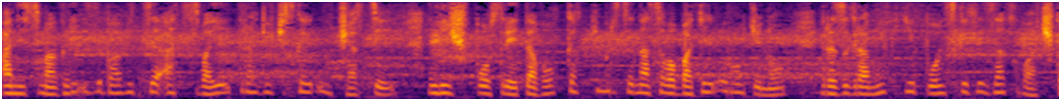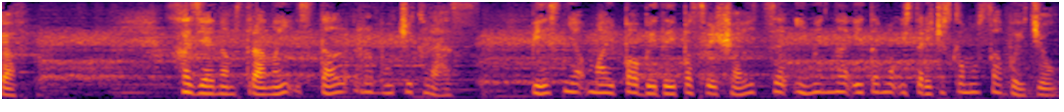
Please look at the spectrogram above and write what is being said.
Они смогли избавиться от своей трагической участи лишь после того, как Ким Ир Сен освободил родину, разгромив японских захватчиков. Хозяином страны стал рабочий класс. Песня «Май победы» посвящается именно этому историческому событию.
